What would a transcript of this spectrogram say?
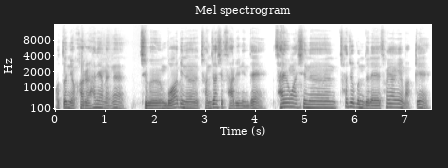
어떤 역할을 하냐면은 지금 모하비는 전자식 사륜인데 사용하시는 차주분들의 성향에 맞게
